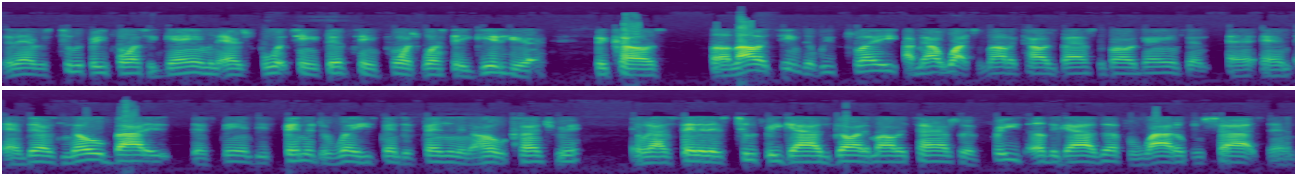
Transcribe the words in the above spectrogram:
that average two or three points a game and average 14, 15 points once they get here because a lot of teams that we play, I mean, I watch a lot of college basketball games, and and and there's nobody that's being defended the way he's been defended in the whole country. And when I say that, there's two, three guys guard him all the time, so it frees other guys up for wide open shots and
